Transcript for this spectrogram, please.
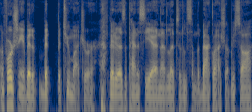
Unfortunately, a bit a bit bit too much, or a bit as a panacea, and that led to some of the backlash that we saw.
